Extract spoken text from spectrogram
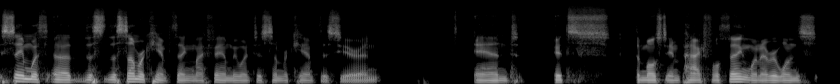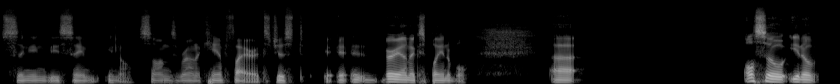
same with uh, the the summer camp thing. My family went to summer camp this year, and and it's the most impactful thing when everyone's singing these same you know songs around a campfire. It's just it, it, very unexplainable. Uh, also, you know,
